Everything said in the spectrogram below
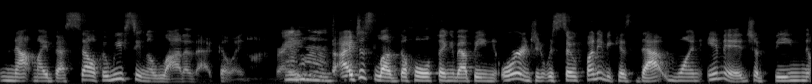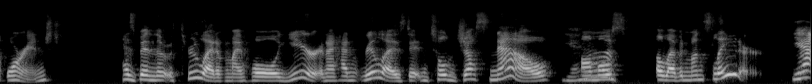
not my best self. And we've seen a lot of that going on, right? Mm-hmm. I just love the whole thing about being the orange. And it was so funny because that one image of being the orange has been the through line of my whole year. And I hadn't realized it until just now, yeah. almost 11 months later. Yeah.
